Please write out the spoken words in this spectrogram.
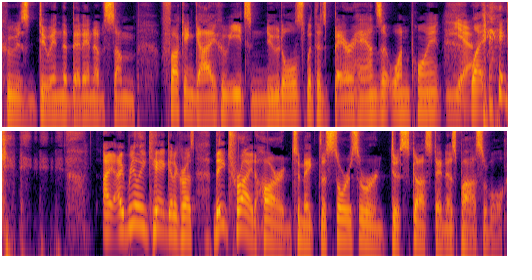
who's doing the bidding of some fucking guy who eats noodles with his bare hands at one point Yeah. like I, I really can't get across. They tried hard to make the sorcerer disgusting as possible.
